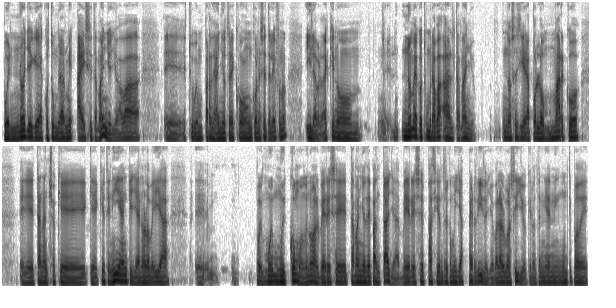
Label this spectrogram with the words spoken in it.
pues no llegué a acostumbrarme a ese tamaño. Llevaba eh, estuve un par de años, tres, con, ese teléfono y la verdad es que no, no me acostumbraba al tamaño. No sé si era por los marcos eh, tan anchos que, tenían, que ya no lo veía eh, pues muy, muy cómodo, ¿no? Al ver ese tamaño de pantalla, ver ese espacio, entre comillas, perdido, llevarlo al bolsillo, que no tenía ningún tipo de,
